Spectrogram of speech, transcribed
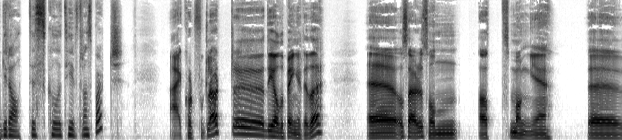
gratis kollektivtransport? Nei, kort forklart, de hadde penger til det. Eh, og så er det sånn at mange eh,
